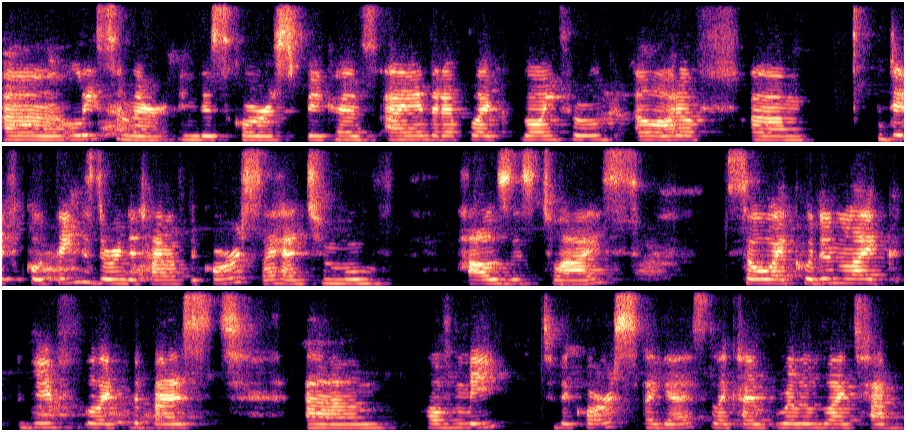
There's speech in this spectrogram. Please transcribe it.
a listener in this course because I ended up like going through a lot of um, difficult things during the time of the course. I had to move houses twice, so I couldn't like give like the best um, of me to the course. I guess like I really would like to have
